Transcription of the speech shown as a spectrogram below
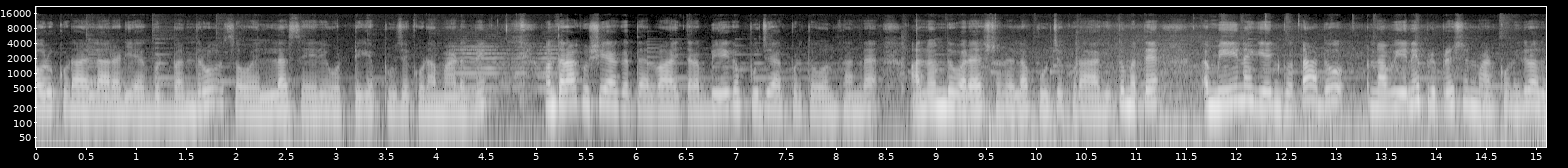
ಅವರು ಕೂಡ ಎಲ್ಲ ರೆಡಿ ಆಗಿಬಿಟ್ಟು ಬಂದರು. ಸೊ ಎಲ್ಲ ಸೇರಿ ಒಟ್ಟಿಗೆ ಪೂಜೆ ಕೂಡ ಮಾಡಿದ್ವಿ. ಒಂಥರ ಖುಷಿ ಆಗುತ್ತೆ ಅಲ್ವಾ? ಈ ಥರ ಬೇಗ ಪೂಜೆ ಆಗ್ಬಿಡ್ತು ಅಂತಂದರೆ ಹನ್ನೊಂದುವರೆ ಅಷ್ಟರಲ್ಲೆಲ್ಲ ಪೂಜೆ ಕೂಡ ಆಗಿತ್ತು. ಮತ್ತು ಮೇಯ್ನಾಗಿ ಏನು ಗೊತ್ತಾ? ಅದು ನಾವು ಏನೇ ಪ್ರಿಪ್ರೇಷನ್ ಮಾಡ್ಕೊಂಡಿದ್ರು ಅದು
